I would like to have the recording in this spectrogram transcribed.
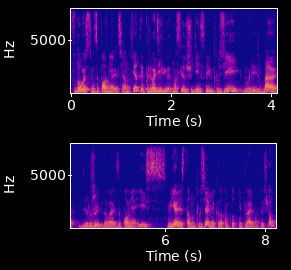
с удовольствием заполняли эти анкеты, приводили на следующий день своих друзей, говорили, на, держи, давай, заполняй, и смеялись там над друзьями, когда там кто-то неправильно отвечал.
